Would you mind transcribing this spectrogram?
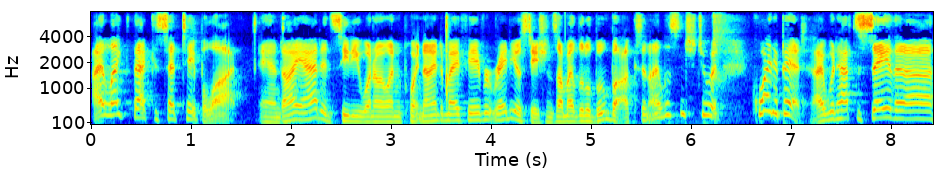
I liked that cassette tape a lot. And I added CD 101.9 to my favorite radio stations on my little boombox, and I listened to it quite a bit. I would have to say that, uh,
